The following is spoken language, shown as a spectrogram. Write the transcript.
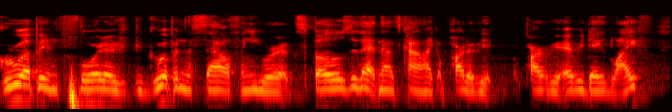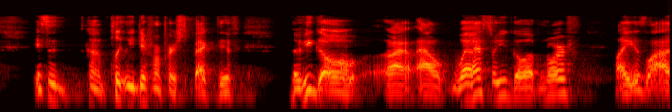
grew up in Florida, if you grew up in the South, and you were exposed to that, and that's kind of like a part of your part of your everyday life. It's a completely different perspective. But if you go uh, out west or you go up north, like there's a lot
